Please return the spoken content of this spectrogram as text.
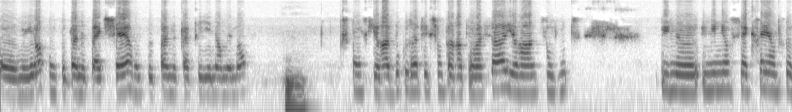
Euh, New York, on ne peut pas ne pas être cher, on ne peut pas ne pas payer énormément. Pense qu'il y aura beaucoup de réflexions par rapport à ça. Il y aura sans doute une, une union sacrée entre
